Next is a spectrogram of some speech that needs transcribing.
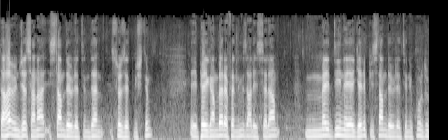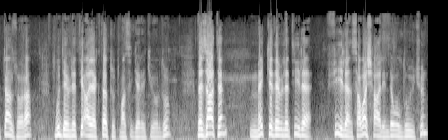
Daha önce sana İslam Devleti'nden söz etmiştim. Ee, Peygamber Efendimiz Aleyhisselam Medine'ye gelip İslam Devleti'ni kurduktan sonra bu devleti ayakta tutması gerekiyordu. Ve zaten Mekke Devleti ile fiilen savaş halinde olduğu için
